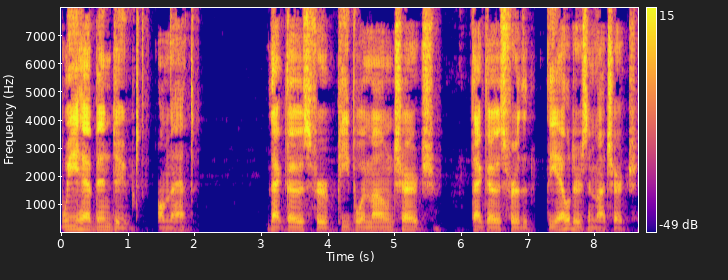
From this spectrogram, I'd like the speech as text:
We have been duped on that. That goes for people in my own church. That goes for the, elders in my church.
